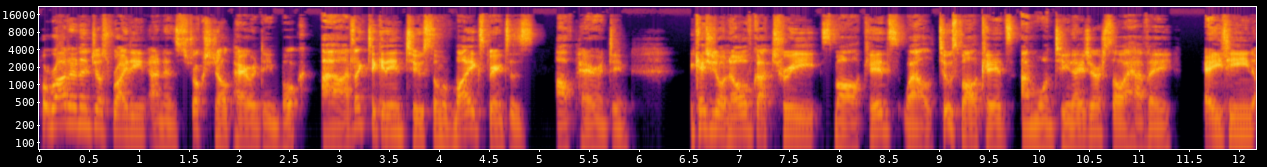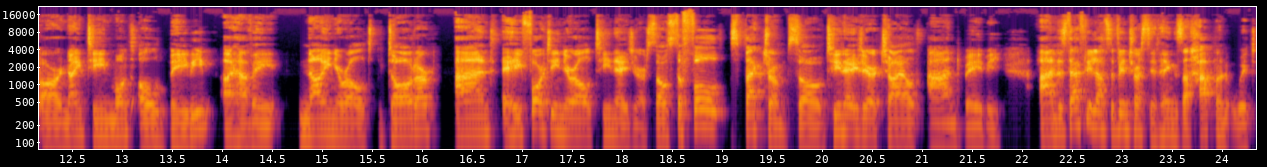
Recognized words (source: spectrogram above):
But rather than just writing an instructional parenting book, uh, I'd like to get into some of my experiences of parenting. In case you don't know, I've got three small kids. Well, two small kids and one teenager. So I have a 18 or 19 month old baby. I have a nine year old daughter and a 14 year old teenager. So it's the full spectrum. So teenager, child and baby. And there's definitely lots of interesting things that happen with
